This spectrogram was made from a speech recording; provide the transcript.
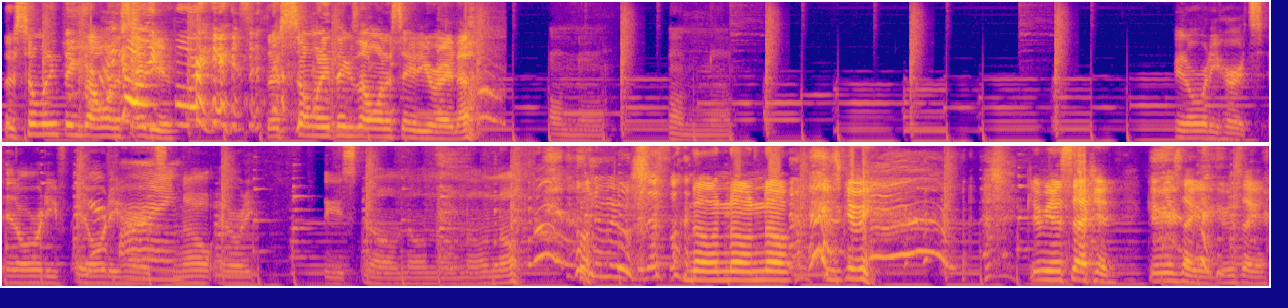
There's so many things I want to say to you. four hairs. There's so many things I want to say to you right now. It already hurts. It already it You're already hurts. No, it already Please. No, no, no, no, no. I'm gonna move for this one. No, no, no. Just give me Give me a second. Give me a second. Give me a second.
